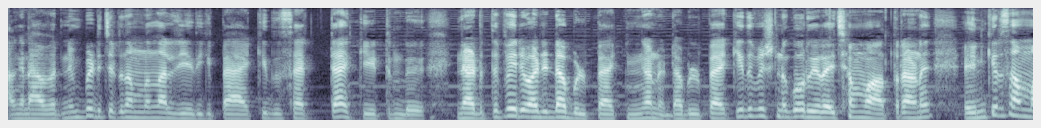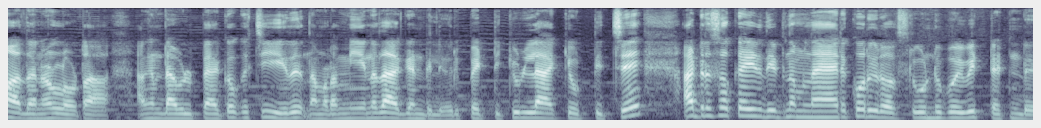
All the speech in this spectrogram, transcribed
അങ്ങനെ അവരിനും പിടിച്ചിട്ട് നമ്മൾ നല്ല രീതിക്ക് പാക്ക് ചെയ്ത് സെറ്റ് ആക്കിയിട്ടുണ്ട്. ഇനി അടുത്ത പരിപാടി ഡബിൾ പാക്കിംഗ് ആണ്. ഡബിൾ പാക്ക് ചെയ്ത് വിഷ്ണു കൊറിയർ അയച്ചാൽ മാത്രമാണ് എനിക്കൊരു സമാധാനം ഉള്ളൂ കേട്ടോ. അങ്ങനെ ഡബിൾ പാക്ക് ഒക്കെ ചെയ്ത് നമ്മുടെ മീനതാകണ്ടില്ലേ ഒരു പെട്ടിക്കുള്ളിലാക്കി ഒട്ടിച്ച് അഡ്രസ്സൊക്കെ എഴുതിയിട്ട് നമ്മൾ നേരെ കൊറിയർ ഓഫീസിൽ കൊണ്ടുപോയി വിട്ടിട്ടുണ്ട്.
